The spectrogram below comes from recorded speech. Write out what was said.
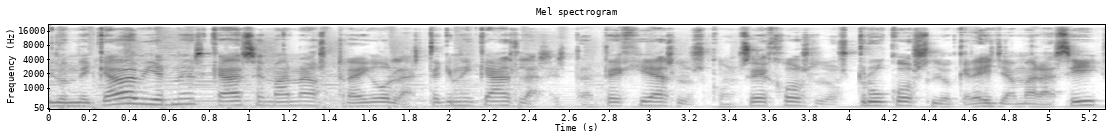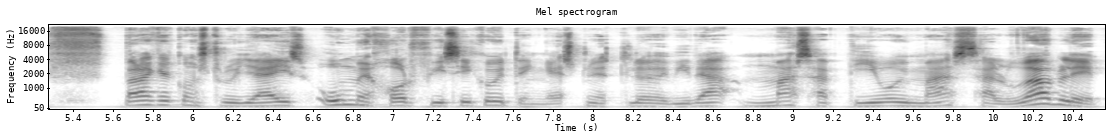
y donde cada viernes, cada semana os traigo las técnicas, las estrategias, los consejos, los trucos, si lo queréis llamar así, para que construyáis un mejor físico y tengáis un estilo de vida más activo y más saludable.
